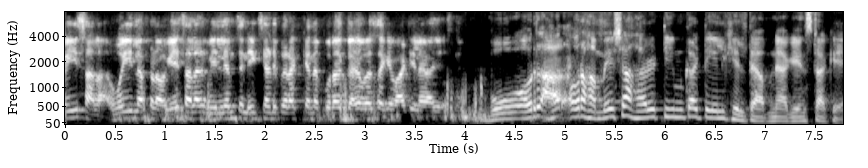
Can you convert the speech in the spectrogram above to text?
वही साला वही लफड़ा हो गया। साला विलियमसन एक साइड पे रख के ना पूरा घर वसा के वाटी लगा दिया वो और हाँ। हर, और हमेशा हर टीम का टेल खेलता है अपने अगेंस्ट आके।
